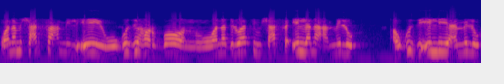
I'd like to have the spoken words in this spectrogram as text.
وأنا مش عارفة أعمل إيه وجوزي هربان وأنا دلوقتي مش عارفة إيه اللي أنا أعمله. أو جوزي إيه اللي يعمله؟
